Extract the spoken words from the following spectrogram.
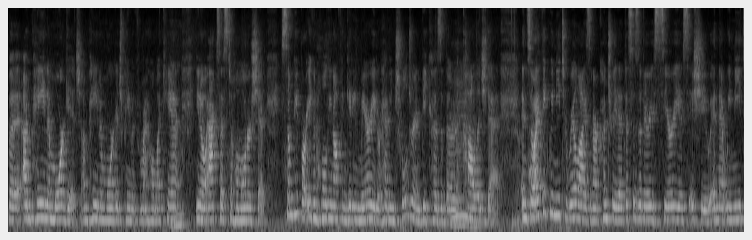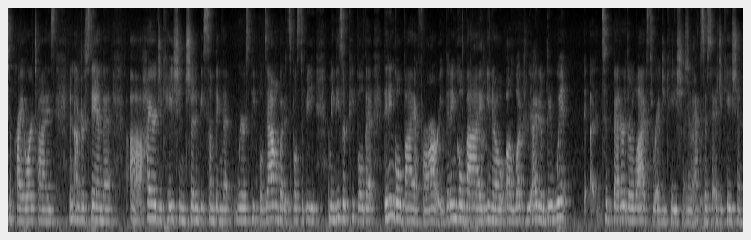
but I'm paying a mortgage. I'm paying a mortgage payment for my home. I can't, mm-hmm. you know, access to home ownership. Some people are even holding off and getting married or having children because of their mm. college debt. Yeah. And so I think we need to realize in our country that this is a very serious issue and that we need to prioritize and understand that uh, higher education shouldn't be something that wears people down, but it's supposed to be. I mean, these are people that they didn't go buy a Ferrari, they didn't go buy, you know, a luxury item. They went to better their lives through education exactly. and access to education.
